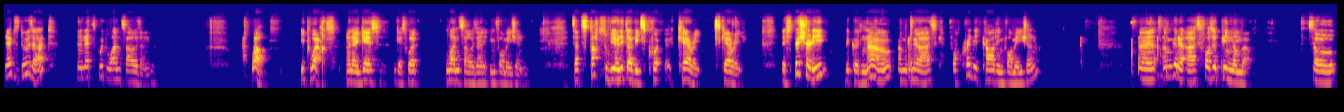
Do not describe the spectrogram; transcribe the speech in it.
let's do that and let's put 1000. Well, it works. And I guess, guess what? 1000 information. That starts to be a little bit scary, scary, especially because now I'm going to ask for credit card information. And I'm going to ask for the PIN number. So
